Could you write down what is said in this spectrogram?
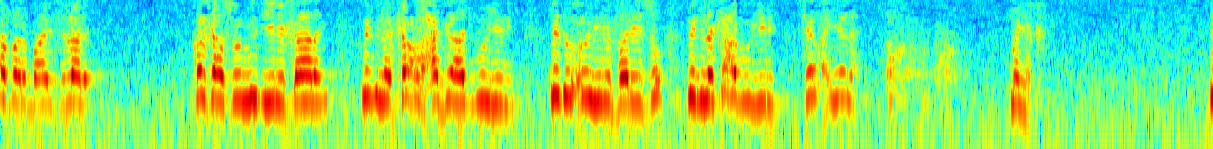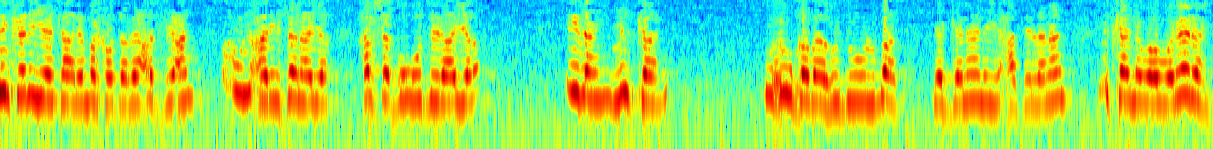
أفر بايس للي كلك أصول مديري كاري مدنا كعو حق أدبو يري مدوحو يري فريسو. مدنا كعبو يري سيوحي له ما يقل nin kaliya taale markuu dabeecad fiican waa u naxariisanaya hal shaquu u diraya idan midkaan wuxuu qabaa huduulbaad deganaan iyo xasilanaan midkaana waa wareerayo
